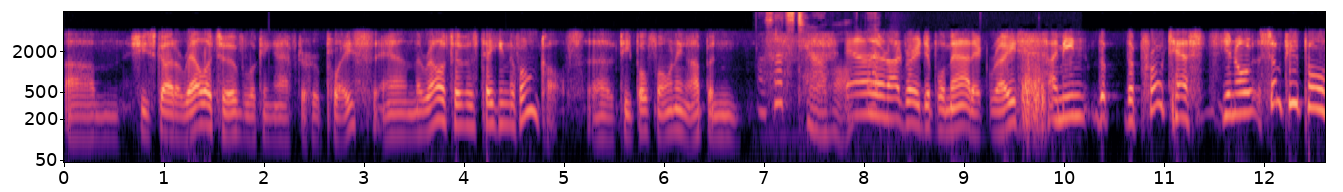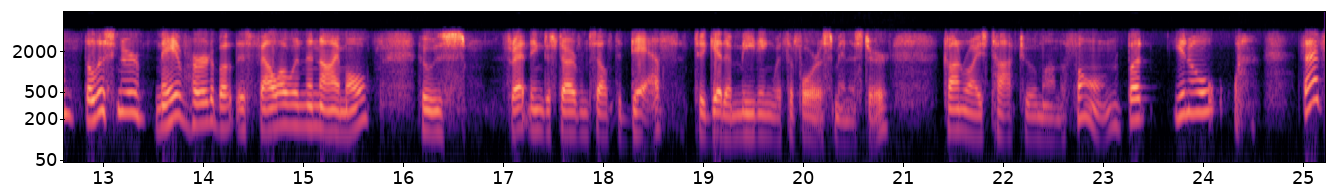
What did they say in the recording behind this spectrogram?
Um, she's got a relative looking after her place, and the relative is taking the phone calls. Uh, people phoning up and oh, that's terrible. And they're not very diplomatic, right? I mean, the the protests. You know, some people, the listener may have heard about this fellow in Nanaimo, who's threatening to starve himself to death to get a meeting with the forest minister. Conroy's talked to him on the phone, but you know, that's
